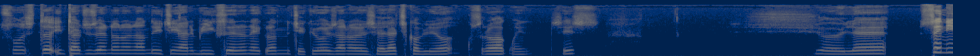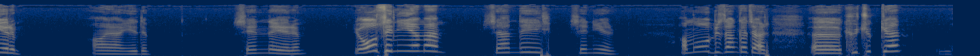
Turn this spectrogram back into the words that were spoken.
Sonuçta internet üzerinden oynandığı için yani bilgisayarın ekranını çekiyor. O yüzden öyle şeyler çıkabiliyor. Kusura bakmayın siz. Şöyle. Seni yerim. Aynen yedim. Seni de yerim. Yo seni yemem. Sen değil. Seni yerim. Ama o bizden kaçar. Ee, küçükken... Oh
